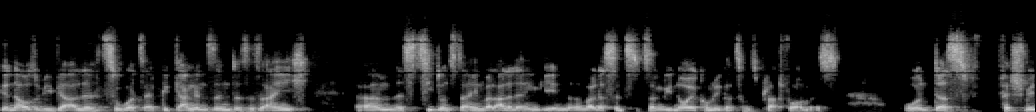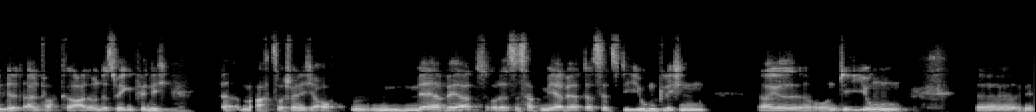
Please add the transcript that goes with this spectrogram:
genauso, wie wir alle zu WhatsApp gegangen sind. Es ist eigentlich ähm, es zieht uns dahin, weil alle dahin gehen, ne? weil das jetzt sozusagen die neue Kommunikationsplattform ist. Und das verschwindet einfach gerade. Und deswegen finde ich, äh, macht es wahrscheinlich auch Mehrwert oder es hat Mehrwert, dass jetzt die Jugendlichen äh, und die jungen äh,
